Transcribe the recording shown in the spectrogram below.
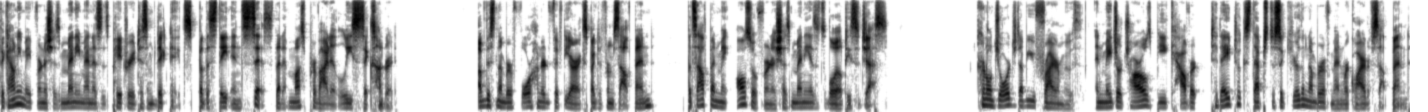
The county may furnish as many men as its patriotism dictates, but the state insists that it must provide at least 600. Of this number, 450 are expected from South Bend, but South Bend may also furnish as many as its loyalty suggests. Colonel George W. Freiermuth and Major Charles B. Calvert today took steps to secure the number of men required of South Bend.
